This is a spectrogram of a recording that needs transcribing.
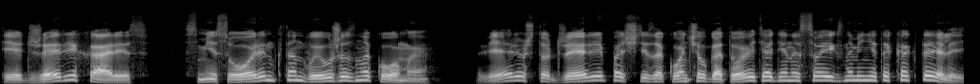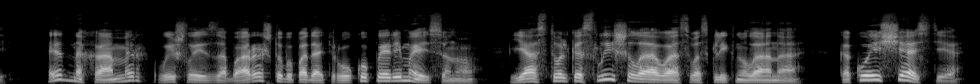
и Джерри Харрис. С мисс Орингтон вы уже знакомы. Верю, что Джерри почти закончил готовить один из своих знаменитых коктейлей. Эдна Хаммер вышла из-за бара, чтобы подать руку Перри Мейсону. «Я столько слышала о вас!» — воскликнула она. «Какое счастье!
